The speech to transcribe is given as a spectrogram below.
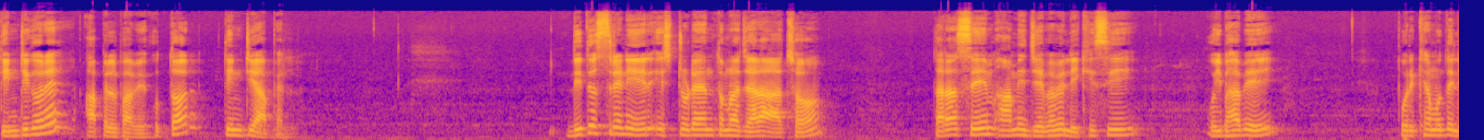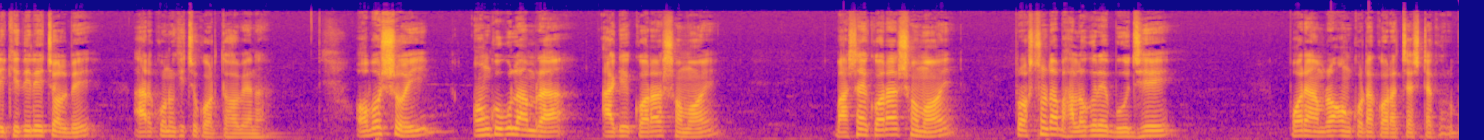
তিনটি করে আপেল পাবে। উত্তর, তিনটি আপেল। দ্বিতীয় শ্রেণির স্টুডেন্ট তোমরা যারা আছো, তারা সেম আমি যেভাবে লিখেছি ওইভাবেই পরীক্ষার মধ্যে লিখে দিলেই চলবে, আর কোনো কিছু করতে হবে না। অবশ্যই অঙ্কগুলো আমরা আগে করার সময়, বাসায় করার সময় প্রশ্নটা ভালো করে বুঝে পরে আমরা অঙ্কটা করার চেষ্টা করব।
